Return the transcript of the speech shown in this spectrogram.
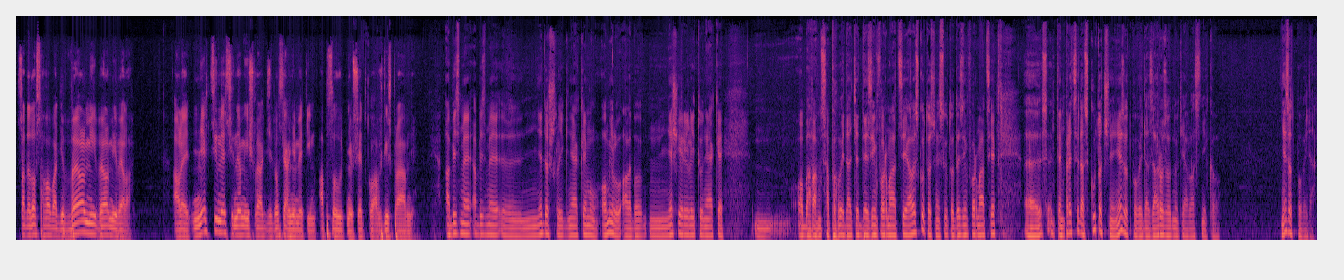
sa dá dosahovať veľmi, veľmi veľa. Ale nechcíme si namýšľať, že dosiahneme tým absolútne všetko a vždy správne. Aby sme, aby sme e, nedošli k nejakému omylu alebo nešírili tu nejaké obávam sa povedať dezinformácie, ale skutočne sú to dezinformácie. E, ten predseda skutočne nezodpoveda za rozhodnutia vlastníkov. Nezodpoveda.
